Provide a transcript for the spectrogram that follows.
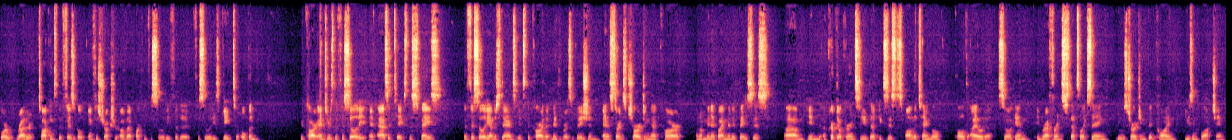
or rather talking to the physical infrastructure of that parking facility for the facility's gate to open. The car enters the facility, and as it takes the space, the facility understands it's the car that made the reservation, and it starts charging that car on a minute by minute basis um, in a cryptocurrency that exists on the Tangle called IOTA. So again, in reference, that's like saying it was charging Bitcoin using blockchain.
